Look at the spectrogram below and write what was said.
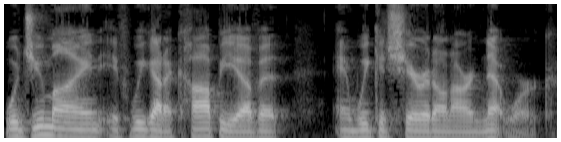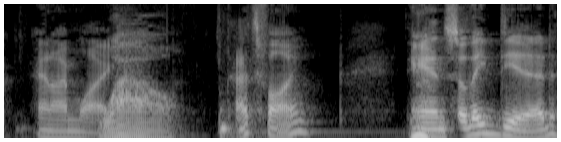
Would you mind if we got a copy of it and we could share it on our network?" And I'm like, Wow. that's fine. And so they did,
